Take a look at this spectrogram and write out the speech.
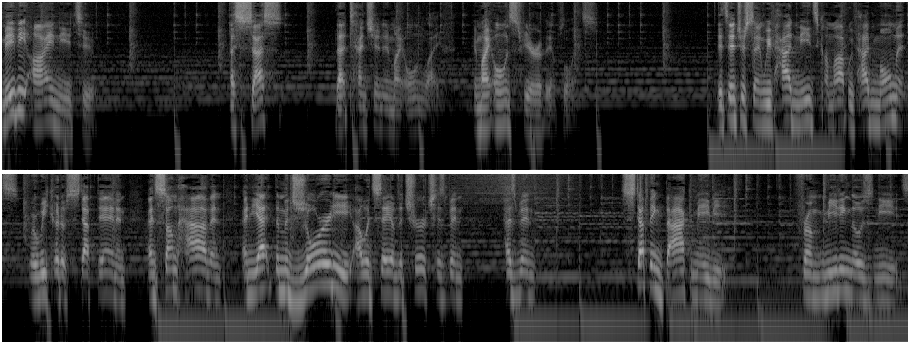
Maybe I need to assess that tension in my own life, in my own sphere of influence. It's interesting, we've had needs come up, we've had moments where we could have stepped in, and, and some have, and, and yet the majority, I would say, of the church has been, has been stepping back maybe from meeting those needs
